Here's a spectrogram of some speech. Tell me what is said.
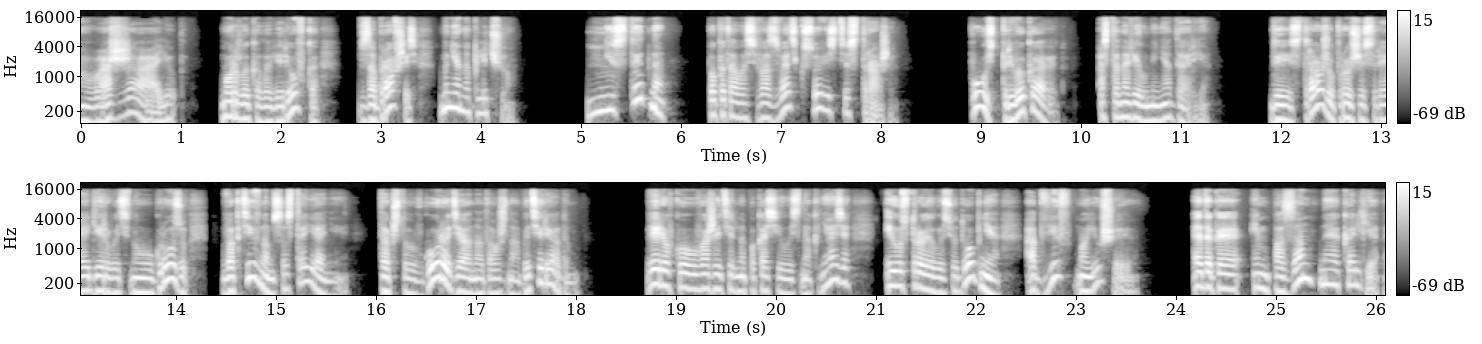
«Уважают», — морлыкала веревка, взобравшись мне на плечо. «Не стыдно?» — попыталась воззвать к совести стражи. «Пусть привыкают», остановил меня Дарья. «Да и стражу проще среагировать на угрозу в активном состоянии, так что в городе она должна быть рядом». Веревка уважительно покосилась на князя и устроилась удобнее, обвив мою шею. Эдакое импозантное колье.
